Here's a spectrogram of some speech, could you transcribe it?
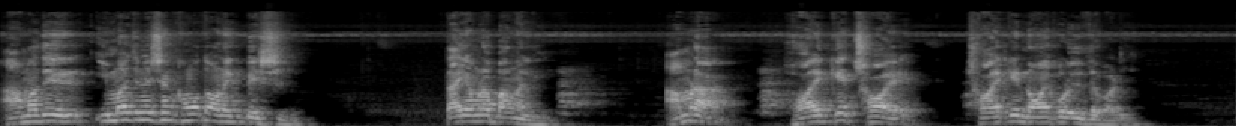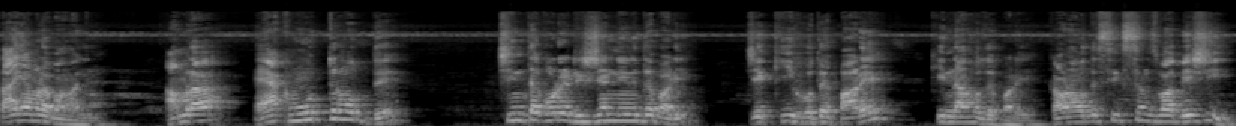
আমাদের ইমাজিনেশন ক্ষমতা অনেক বেশি। তাই আমরা বাঙালি। আমরা হয়কে ছয়, ছয়কে নয় করে দিতে পারি। তাই আমরা বাঙালি। আমরা এক মুহূর্তের মধ্যে চিন্তা করে ডিসিশন নিয়ে নিতে পারি যে কি হতে পারে, কি না হতে পারে। কারণ আমাদের সিক্স সেন্স বা বেশি।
